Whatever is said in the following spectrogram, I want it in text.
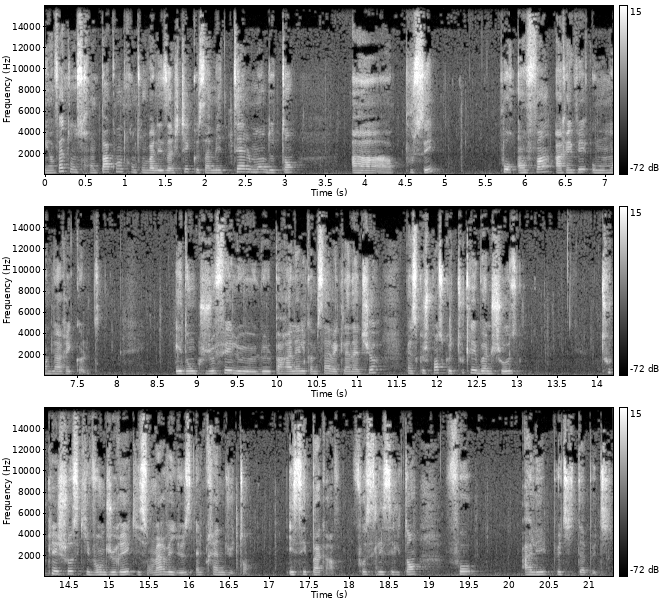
Et en fait, on se rend pas compte quand on va les acheter que ça met tellement de temps à pousser pour enfin arriver au moment de la récolte. Et donc je fais le, parallèle comme ça avec la nature parce que je pense que toutes les bonnes choses, toutes les choses qui vont durer, qui sont merveilleuses, elles prennent du temps. Et c'est pas grave. Faut se laisser le temps, faut aller petit à petit.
